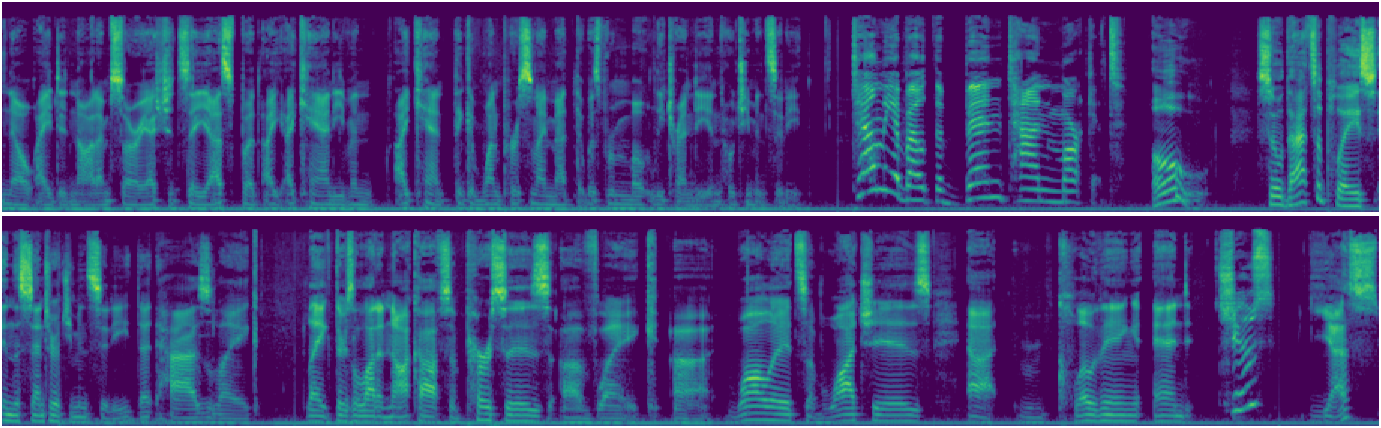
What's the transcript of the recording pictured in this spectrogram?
No, I did not. I'm sorry. I should say yes, but I, I can't even. I can't think of one person I met that was remotely trendy in Ho Chi Minh City. Tell me about the Ben Thanh Market. Oh, so that's a place in the center of Ho Chi Minh City that has like, like there's a lot of knockoffs of purses, of like uh, wallets, of watches, uh, clothing, and Shoes? yes,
